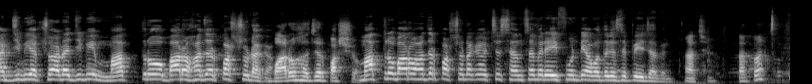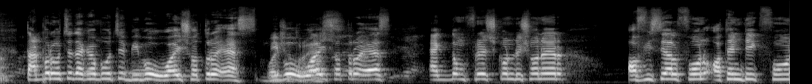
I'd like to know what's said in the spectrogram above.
আট জিবি একশো আঠাশ জিবি মাত্র বারো হাজার পাঁচশো টাকা। বারো হাজার পাঁচশো। মাত্র বারো হাজার পাঁচশো টাকা হচ্ছে স্যামসাং এর এই ফোনটি আমাদের কাছে পেয়ে যাবেন। আচ্ছা তারপর? তারপর হচ্ছে দেখাবো হচ্ছে ভিভো ওয়াই সতেরো এস ভিভো ওয়াই সতেরো এস একদম ফ্রেশ কন্ডিশনের অফিসিয়াল ফোন অথেন্টিক ফোন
